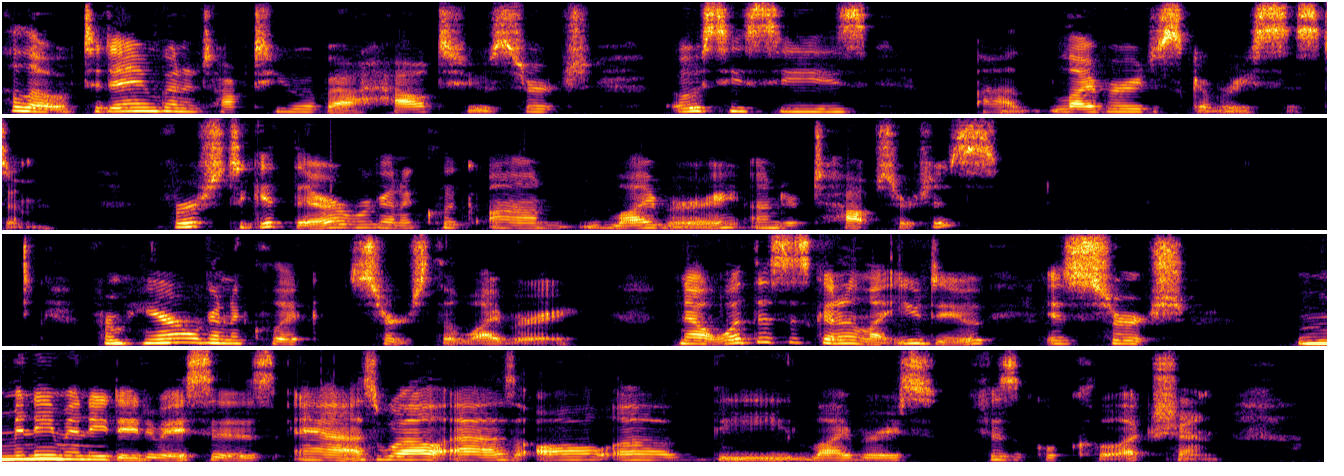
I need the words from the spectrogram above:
Hello, today I'm going to talk to you about how to search OCC's uh, library discovery system. First, to get there, we're going to click on Library under Top Searches. From here, we're going to click Search the Library. Now, what this is going to let you do is search many, many databases as well as all of the library's physical collection.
